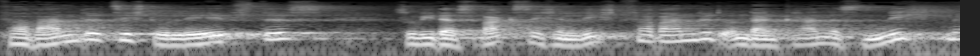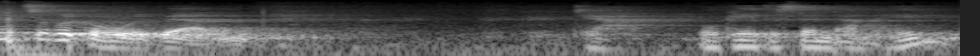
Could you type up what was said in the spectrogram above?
verwandelt sich, du lebst es, so wie das Wachs sich in Licht verwandelt und dann kann es nicht mehr zurückgeholt werden. Tja, wo geht es denn dann hin?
